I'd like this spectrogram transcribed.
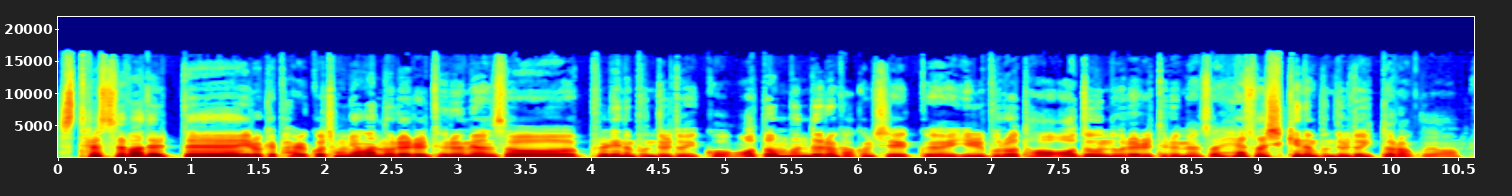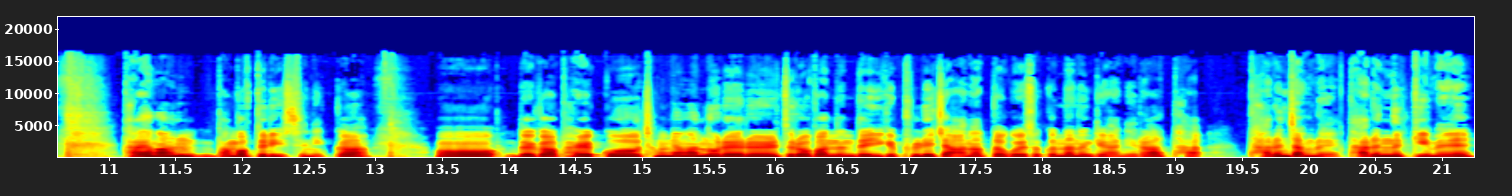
스트레스 받을 때 이렇게 밝고 청량한 노래를 들으면서 풀리는 분들도 있고, 어떤 분들은 가끔씩 그 일부러 더 어두운 노래를 들으면서 해소시키는 분들도 있더라고요. 다양한 방법들이 있으니까, 어, 내가 밝고 청량한 노래를 들어봤는데 이게 풀리지 않았다고 해서 끝나는 게 아니라 다, 다른 장르의, 다른 느낌의,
